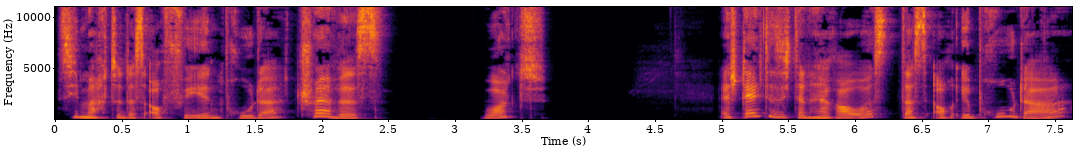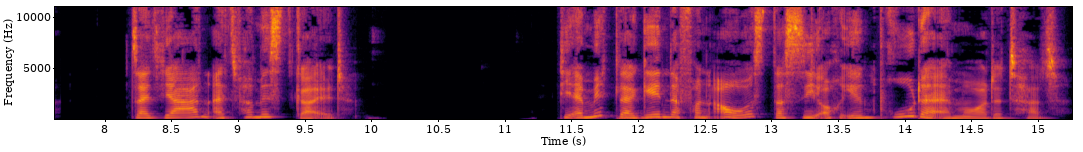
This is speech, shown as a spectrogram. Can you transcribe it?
Sie machte das auch für ihren Bruder Travis. What? Es stellte sich dann heraus, dass auch ihr Bruder seit Jahren als vermisst galt. Die Ermittler gehen davon aus, dass sie auch ihren Bruder ermordet hat.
